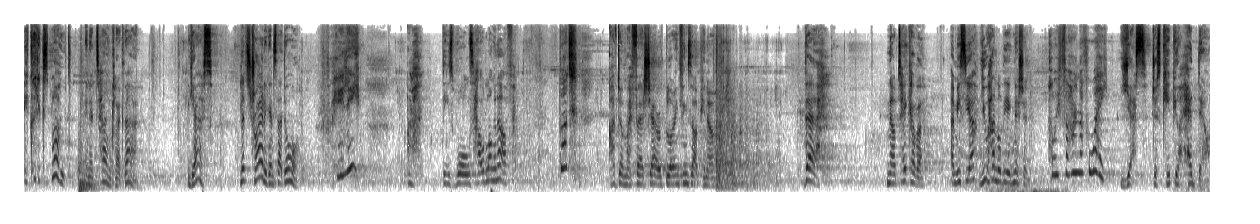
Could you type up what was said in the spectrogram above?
it could explode? In a tank like that? Yes. Let's try it against that door. Really? Ah, these walls held long enough. But I've done my fair share of blowing things up, you know. There. Now take cover. Amicia, you handle the ignition. Are we far enough away? Yes, just keep your head down.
